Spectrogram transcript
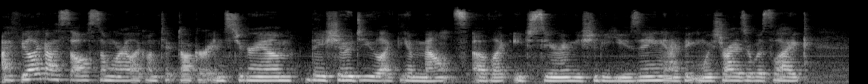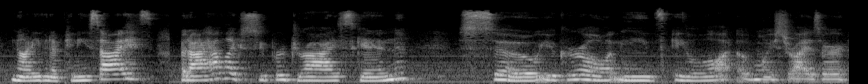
I feel like I saw somewhere like on TikTok or Instagram, they showed you like the amounts of like each serum you should be using. And I think moisturizer was like not even a penny size. But I have like super dry skin. So your girl needs a lot of moisturizer.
